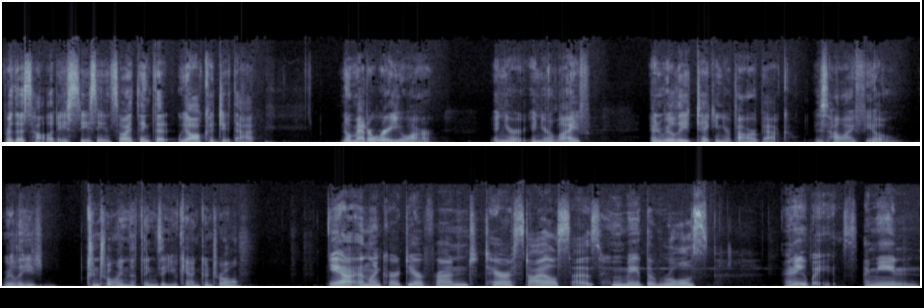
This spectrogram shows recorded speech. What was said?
for this holiday season. So I think that we all could do that no matter where you are in your in your life and really taking your power back is how I feel, really controlling the things that you can control. Yeah, and like our dear friend Tara Stiles says, who made the rules anyways? I mean,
